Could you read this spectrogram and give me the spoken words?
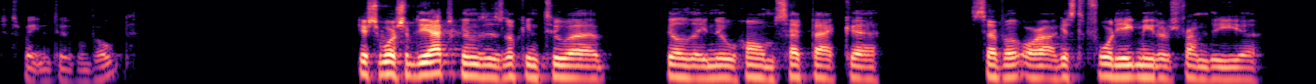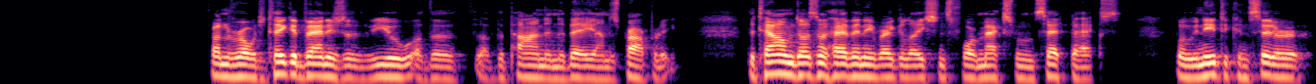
Just waiting to vote. Yes, your worship, the applicant is looking to uh build a new home setback uh several, or I guess forty-eight meters from the uh from the road to take advantage of the view of the of the pond and the bay on his property. The town does not have any regulations for maximum setbacks, but we need to consider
